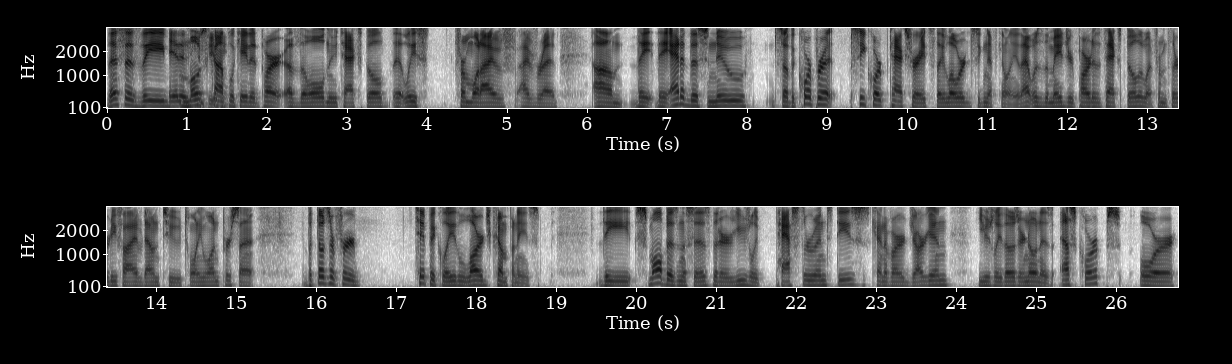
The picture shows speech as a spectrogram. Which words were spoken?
this is the is most confusing. complicated part of the whole new tax bill, at least from what I've I've read. Um, they they added this new so the corporate C corp tax rates they lowered significantly. That was the major part of the tax bill. It went from 35 down to 21 percent. But those are for typically large companies. The small businesses that are usually pass through entities, is kind of our jargon, usually those are known as S Corps or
